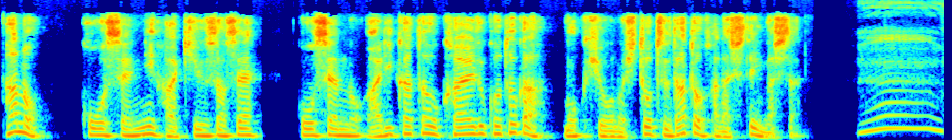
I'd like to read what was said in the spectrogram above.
他の高専に波及させ、高専のあり方を変えることが目標の一つだと話していました。うーん、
